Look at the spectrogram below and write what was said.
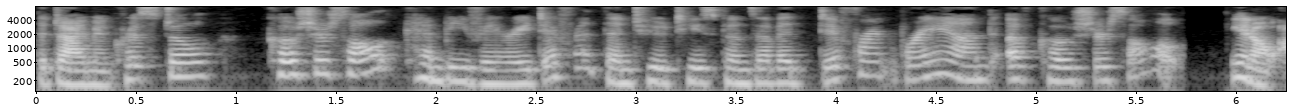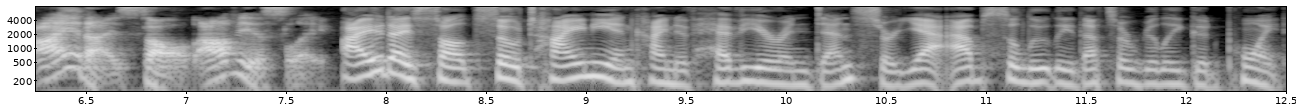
the diamond crystal kosher salt can be very different than two teaspoons of a different brand of kosher salt you know, iodized salt, obviously. Iodized salt, so tiny and kind of heavier and denser. Yeah, absolutely. That's a really good point.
